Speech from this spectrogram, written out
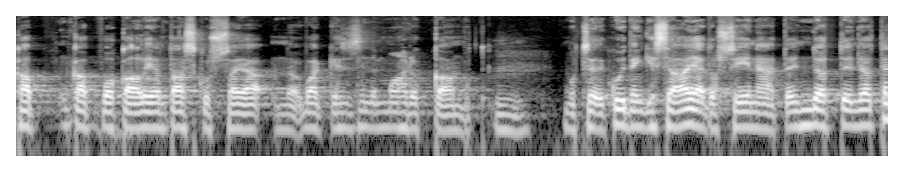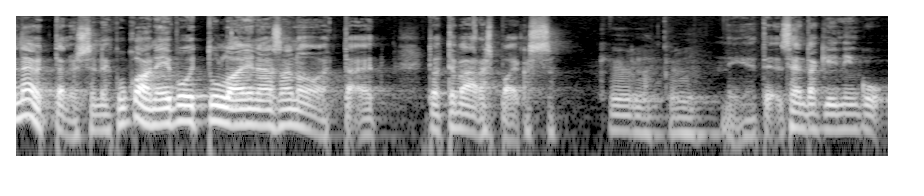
kap, kapvokaali on taskussa, ja no, vaikka se sinne mahdokkaan, mutta mm. mutta se, kuitenkin se ajatus siinä, että te olette, te olette näyttänyt sen, että kukaan ei voi tulla enää sanoa, että, että te olette väärässä paikassa. Kyllä, kyllä. Niin, että sen takia niin kuin,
